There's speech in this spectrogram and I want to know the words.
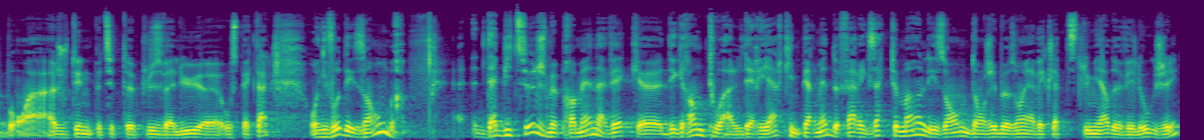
bon ajouter une petite plus-value au spectacle. Au niveau des ombres, D'habitude, je me promène avec euh, des grandes toiles derrière qui me permettent de faire exactement les ombres dont j'ai besoin avec la petite lumière de vélo que j'ai.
